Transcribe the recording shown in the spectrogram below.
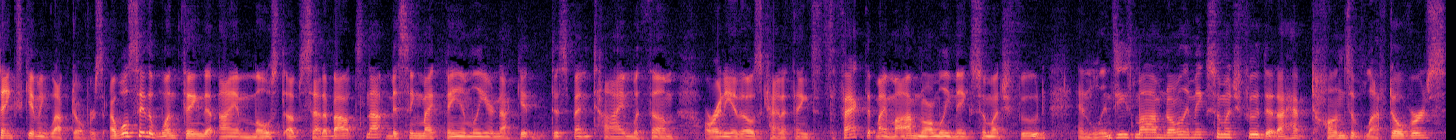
Thanksgiving leftovers. I will say the one thing that I am most upset about, it's not missing my family or not getting to spend time with them or any of those kind of things. It's the fact that my mom normally makes so much food and Lindsay's mom normally makes so much food that I have tons of leftovers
